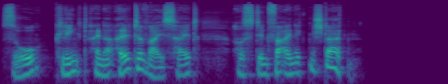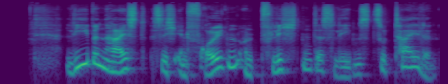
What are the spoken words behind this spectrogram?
So klingt eine alte Weisheit aus den Vereinigten Staaten. Lieben heißt, sich in Freuden und Pflichten des Lebens zu teilen,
